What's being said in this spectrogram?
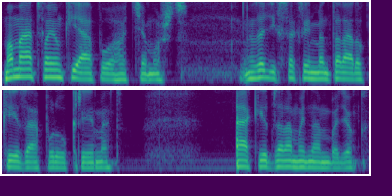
Mamát vajon kiápolhatja most? Az egyik szekrényben találok kézápoló krémet. Elképzelem, hogy nem vagyok.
